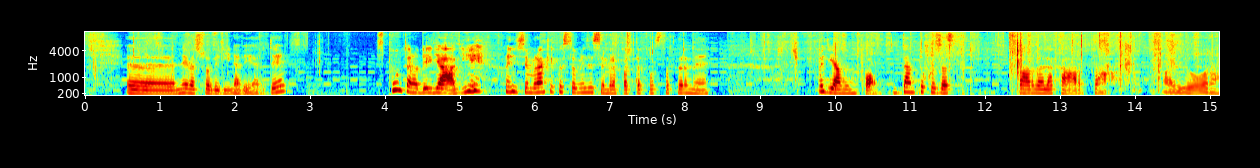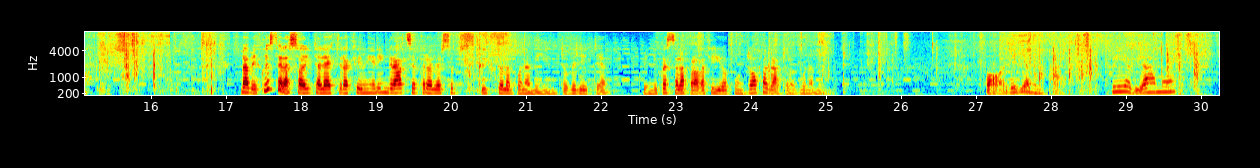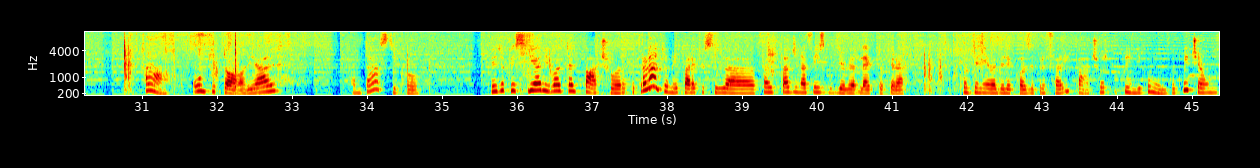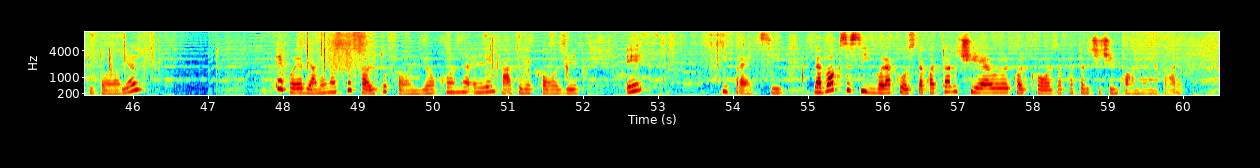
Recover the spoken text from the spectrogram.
Eh, nella sua velina verde. Spuntano degli aghi quindi sembra anche questo mese sembra fatta apposta per me. Vediamo un po' intanto cosa parla la carta? Allora vabbè questa è la solita lettera che mi ringrazia per aver sottoscritto l'abbonamento vedete? Quindi questa è la prova che io appunto ho pagato l'abbonamento. Poi vediamo un po' qui abbiamo ah, un tutorial. Fantastico. Credo che sia rivolta al patchwork. Tra l'altro mi pare che sulla pagina facebook di aver letto che era, conteneva delle cose per fare il patchwork. Quindi comunque qui c'è un tutorial e poi abbiamo il nostro solito foglio con elencate le cose e i prezzi. La box singola costa 14 euro e qualcosa 14,50 mi pare.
